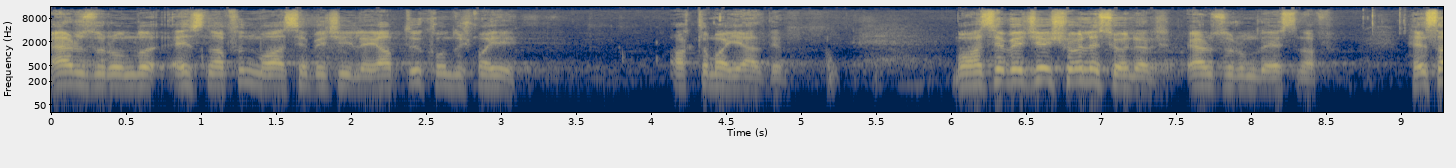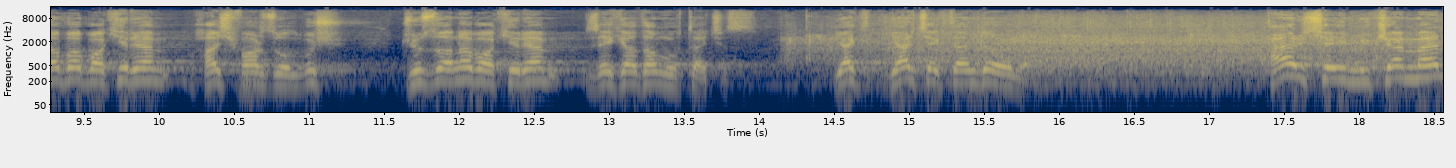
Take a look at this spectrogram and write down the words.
Erzurumlu esnafın muhasebeciyle yaptığı konuşmayı aklıma geldi. Muhasebeci şöyle söyler Erzurumlu esnaf. Hesaba bakirem haç farz olmuş, cüzdana bakirem zekata muhtaçız. Ger- gerçekten de öyle. Her şey mükemmel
